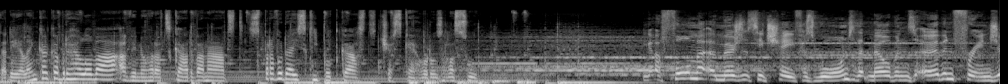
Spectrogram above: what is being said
tady je Lenka Kabrhelová a Vinohradská 12, spravodajský podcast Českého rozhlasu. A former emergency chief has warned that Melbourne's urban fringe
